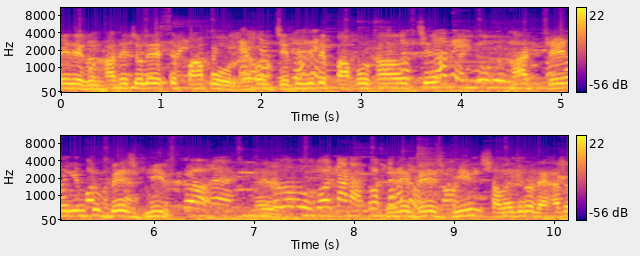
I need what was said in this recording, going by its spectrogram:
এই দেখুন, হাতে চলে এসেছে পাঁপড়। এখন যেতে যেতে পাঁপড় খাওয়া হচ্ছে। আর ট্রেন কিন্তু বেশ ভিড়। ট্রেনে বেশ ভিড়, সবাইকে তো দেখাতে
